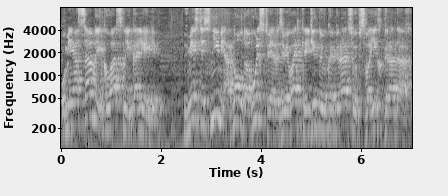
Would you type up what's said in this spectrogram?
У меня самые классные коллеги. Вместе с ними одно удовольствие развивать кредитную кооперацию в своих городах.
